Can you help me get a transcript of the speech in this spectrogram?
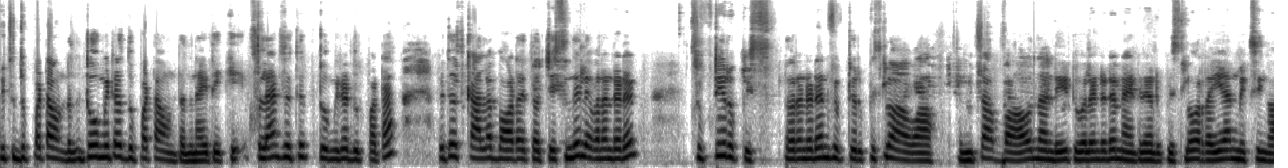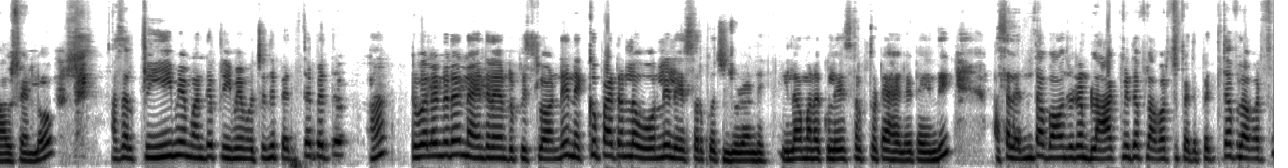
విత్ దుప్పట్టా ఉంటుంది. టూ మీటర్స్ దుప్పట్టా ఉంటుంది నైటీకి full hands with two metre dupatta with scallop border అయితే వచ్చేసింది. Eleven hundred and fifty rupees. Eleven hundred and fifty రూపీస్లో ఎంత బాగుందండి. Twelve hundred and ninety nine రూపీస్లో రయాన్ మిక్సింగ్ ఆల్ఫెన్లో అసలు ప్రీమియం అంటే ప్రీమియం వచ్చింది. పెద్ద పెద్ద twelve hundred and ninety nine రూపీస్లో అండి నెక్ ప్యాటర్న్లో ఓన్లీ లేస్ వర్క్ వచ్చింది చూడండి. ఇలా మనకు లేస్ వర్క్ తోటే హైలైట్ అయింది. అసలు ఎంత బాగుంది చూడండి. బ్లాక్ మీద ఫ్లవర్స్ పెద్ద పెద్ద ఫ్లవర్స్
